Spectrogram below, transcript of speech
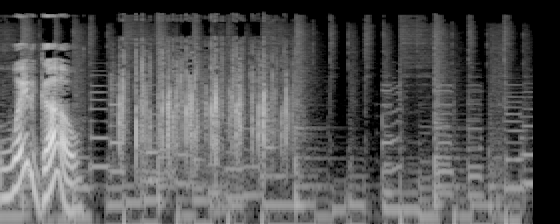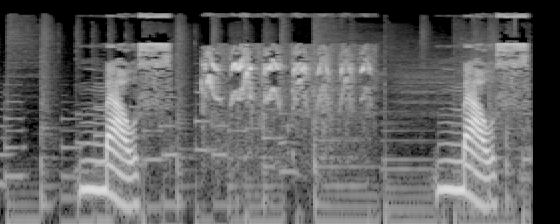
Way to go. mouse mouse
